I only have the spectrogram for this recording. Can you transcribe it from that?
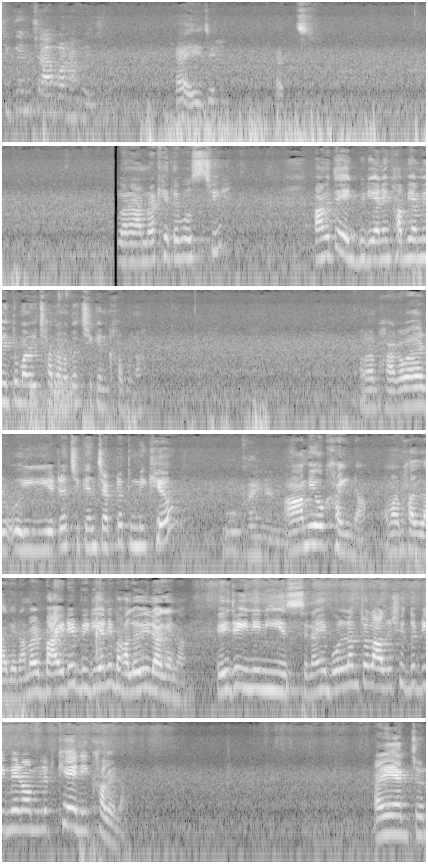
চিকেন চাপ আনা হয়েছে। হ্যাঁ এই যে আচ্ছা। এবার আমরা খেতে বসছি। আমি তো এগ বিরিয়ানি খাবি আমি তোমার ওই ছাদা মাথা চিকেন খাব না। আমার ভাগাবার ওই এটা চিকেন চাপটা তুমি খেও। খাই আমিও খাই না আমার ভালো লাগে না। আমার বাইরের বিরিয়ানি ভালোই লাগে না। এই যে ইনি নিয়ে এসছেন আমি বললাম চলো আলু সিদ্ধ ডিমের অমলেট খেয়ে নি খাবে না। আরে একজন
